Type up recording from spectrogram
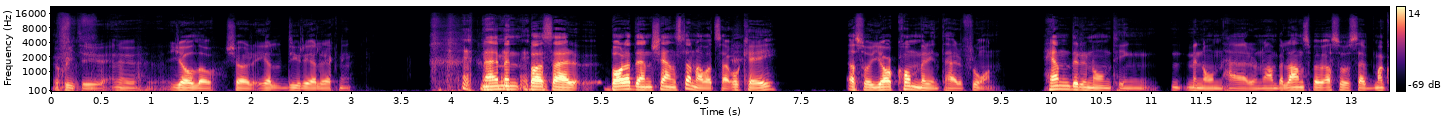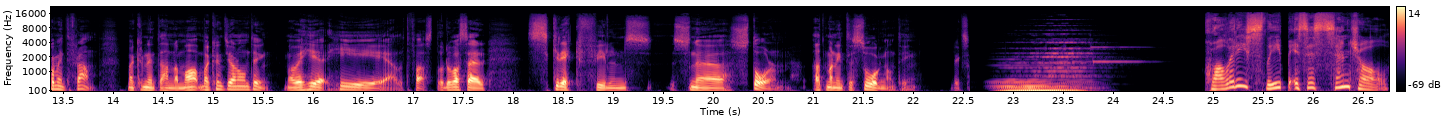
Jag skiter i det. Nu, YOLO, kör el, dyr elräkning. Nej, men bara så här, bara den känslan av att så här, okej, alltså jag kommer inte härifrån. Händer det någonting med någon här och en ambulans, alltså så här, man kom inte fram. Man kunde inte handla mat, man kunde inte göra någonting. Man var he helt fast. Och det var så här skräckfilms snöstorm, att man inte såg någonting. Liksom. Quality sleep is essential.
